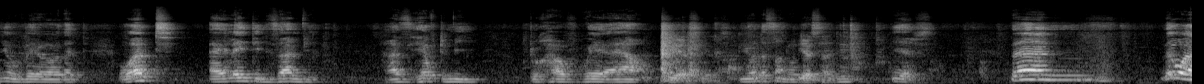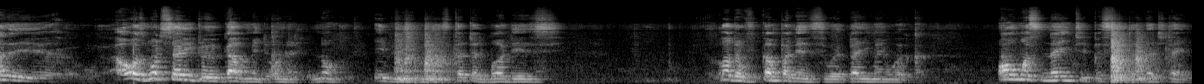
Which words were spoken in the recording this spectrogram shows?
knew very well that what I learned in Zambia has helped me to have where I am. Yes. Yes. You understand what Yes, I I mean? did. Yes. Then there was a, I was not selling to the government only. No, even the statutory bodies, a lot of companies were buying my work. Almost 90% at that time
